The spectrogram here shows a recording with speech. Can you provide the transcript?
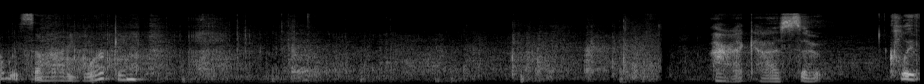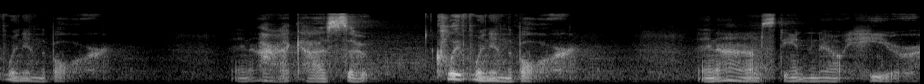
Probably somebody working. All right, guys. So, Cliff went in the bar. And all right, guys. So, Cliff went in the bar. And I'm standing out here.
